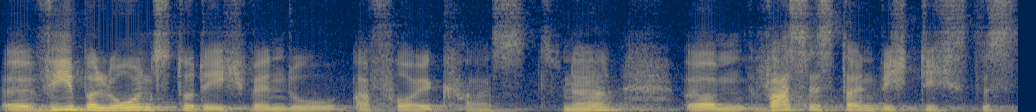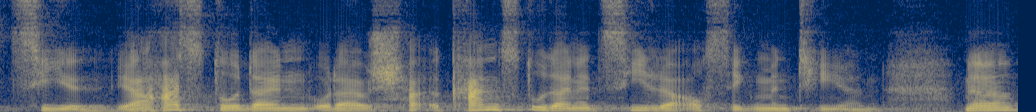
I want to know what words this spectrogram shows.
Äh, wie belohnst du dich, wenn du Erfolg hast? Ne? Ähm, was ist dein wichtigstes Ziel? Ja, hast du dein oder kannst du deine Ziele auch segmentieren? Ne?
